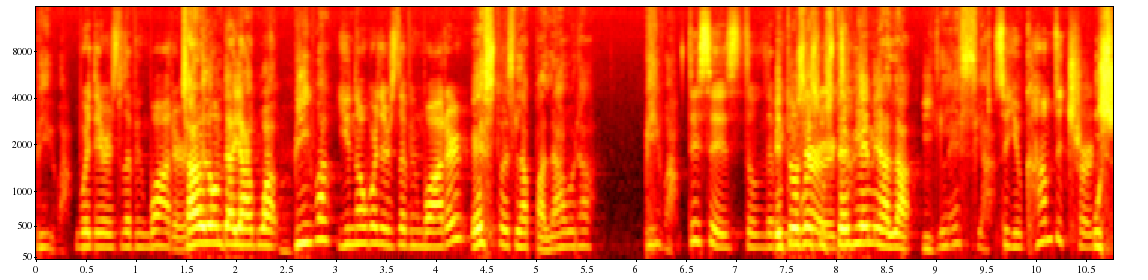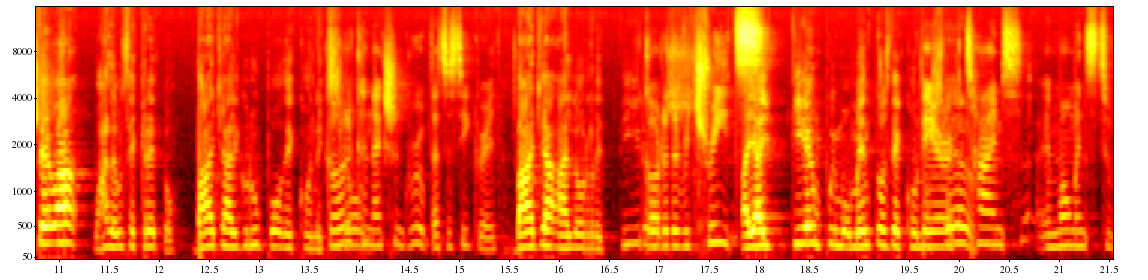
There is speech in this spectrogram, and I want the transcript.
viva. where there is living water. ¿Sabe dónde hay agua viva? You know where there's living water? Esto es la palabra viva. This is the living Entonces word. usted viene a la iglesia. so you come to church, Usted va, vale, un secreto, vaya al grupo de go to conexión, connection group. That's a secret. vaya a los Go to retiros. the retreats. Ahí hay tiempo y momentos de There are conocer. times and moments to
